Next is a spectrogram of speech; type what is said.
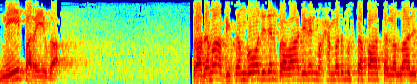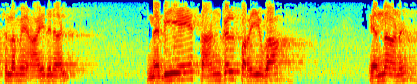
നീ പറയുക. പ്രഥമ അഭിസംബോധിതൻ പ്രവാചകൻ മുഹമ്മദ് മുസ്തഫ സല്ലാ അലിസ്ലമെ ആയതിനാൽ നബിയെ താങ്കൾ പറയുക എന്നാണ്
